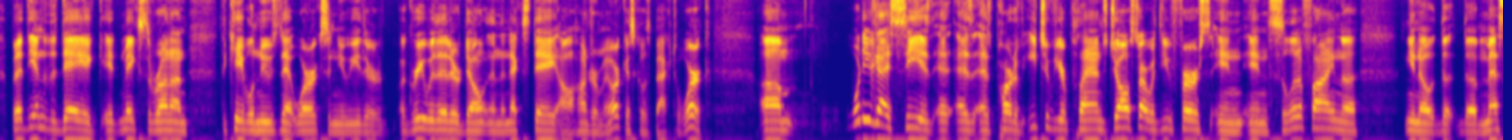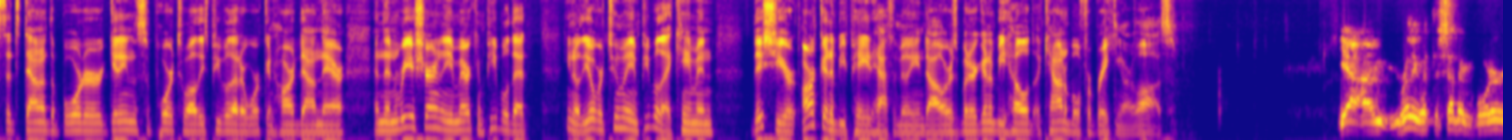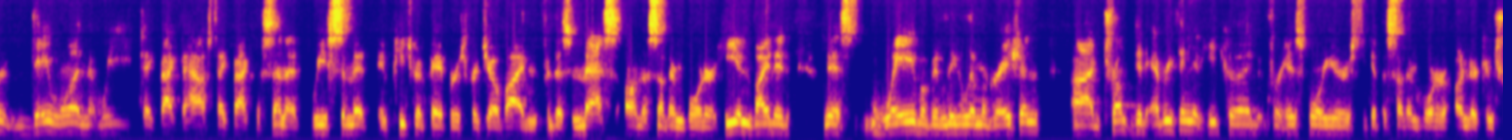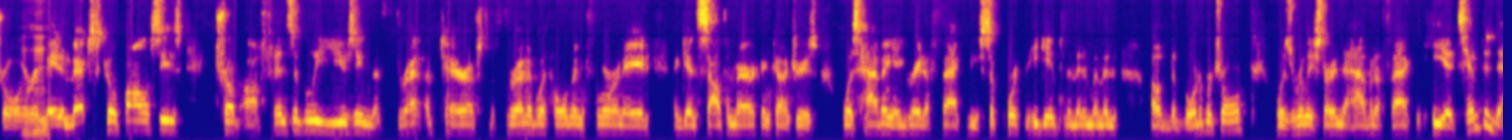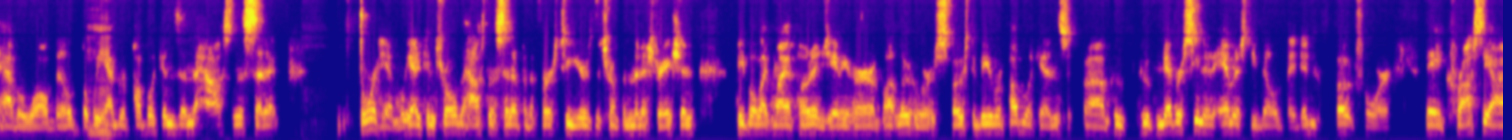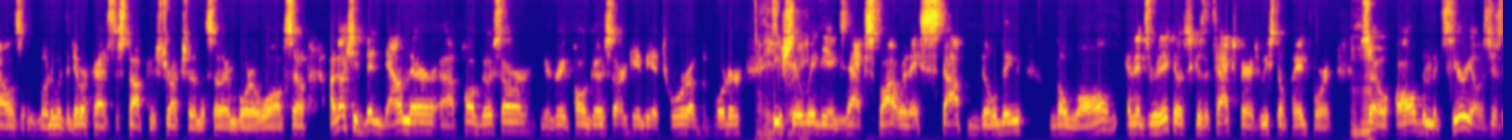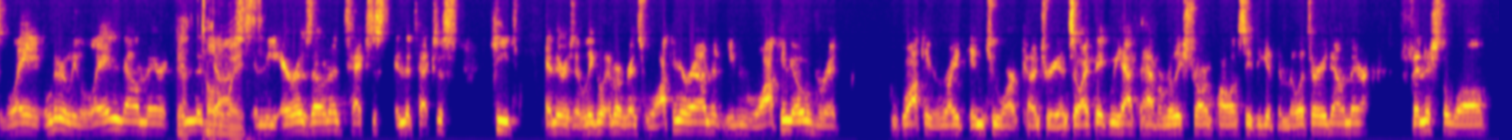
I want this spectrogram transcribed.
But at the end of the day, it, it makes the run on the cable news networks, and you either agree with it or don't. And the next day, Alejandro Mayorkas goes back to work. Um, what do you guys see as, as, as part of each of your plans? Joe, I'll start with you first in in solidifying the you know the the mess that's down at the border, getting the support to all these people that are working hard down there, and then reassuring the American people that you know the over two million people that came in this year aren't going to be paid half a million dollars, but are going to be held accountable for breaking our laws. Yeah, I'm really with the southern border. Day one that we take back the House, take back the Senate, we submit impeachment papers for Joe Biden for this mess on the southern border. He invited this wave of illegal immigration. Uh, Trump did everything that he could for his four years to get the southern border under control. Mm-hmm. remain in Mexico policies. Trump offensively using the threat of tariffs, the threat of withholding foreign aid against South American countries was having a great effect. The support that he gave to the men and women of the Border Patrol was really starting to have an effect. He attempted to have a wall built, but mm-hmm. we had Republicans in the House and the Senate thwart him. We had control of the House and the Senate for the first two years of the Trump administration. People like my opponent, Jamie Herrera Beutler, who are supposed to be Republicans, um, who, who've never seen an amnesty bill they didn't vote for. They crossed the aisles and voted with the Democrats to stop construction of the southern border wall. So I've actually been down there. Uh, Paul Gosar, your great Paul Gosar, gave me a tour of the border. He's he showed great. me the exact spot where they stopped building the wall, and it's ridiculous because the taxpayers we still paid for it. Mhm. So all the material is just laying, literally laying down there Yeah, in the dust waste. in the Arizona, Texas, in the Texas heat, and there's illegal immigrants walking around it, even walking over it, walking right into our country. And so I think we have to have a really strong policy to get the military down there, finish the wall,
